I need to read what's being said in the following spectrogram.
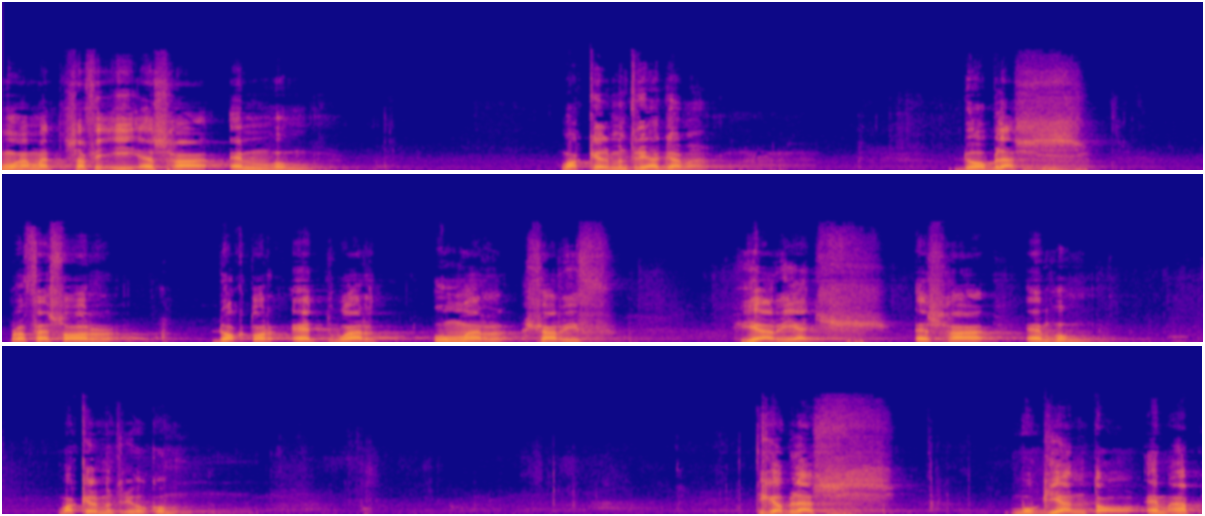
Muhammad Syafi'i SH M. Hum, Wakil Menteri Agama. 12. Profesor Dr. Edward Umar Sharif Hiariach SH. Hum, Wakil Menteri Hukum. 13. Mugianto MAP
